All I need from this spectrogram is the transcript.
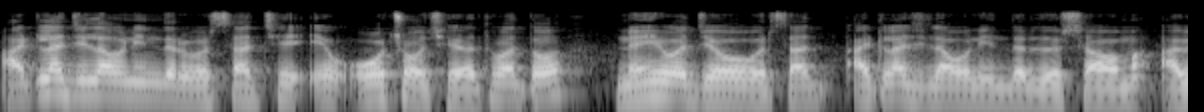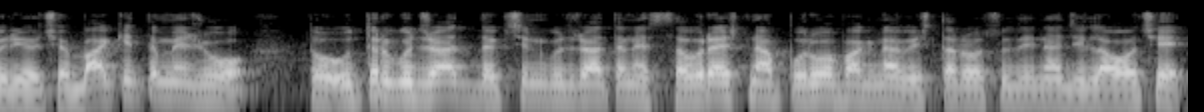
આટલા જિલ્લાઓની અંદર વરસાદ છે એ ઓછો છે અથવા તો નહીવત જેવો વરસાદ આટલા જિલ્લાઓની અંદર દર્શાવવામાં આવી રહ્યો છે. બાકી તમે જુઓ તો ઉત્તર ગુજરાત, દક્ષિણ ગુજરાત અને સૌરાષ્ટ્રના પૂર્વ ભાગના વિસ્તારો સુધીના જિલ્લાઓ છે.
